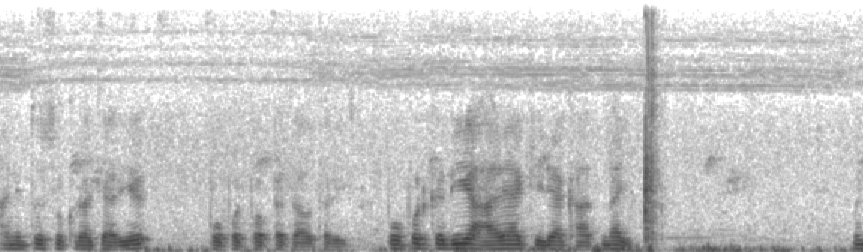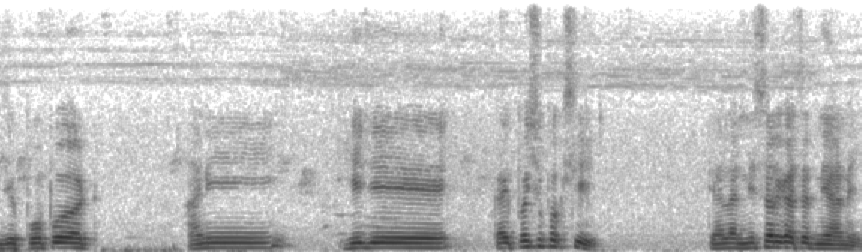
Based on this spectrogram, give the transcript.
आणि तो शुक्राचार्य पोपट पोपटाचा अवतार आहे. पोपट कधी आळ्या किड्या खात नाही. म्हणजे पोपट आणि हे जे काही पशुपक्षी त्याला निसर्गाचं ज्ञान आहे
